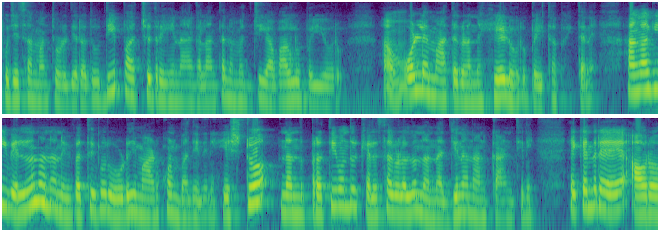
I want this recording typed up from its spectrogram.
ಪೂಜೆ ಸಾಮಾನು ತೊಳೆದಿರೋದು. ದೀಪ ಹಚ್ಚಿದ್ರೆ ಏನಾಗಲ್ಲ ಅಂತ ನಮ್ಮ ಅಜ್ಜಿ ಯಾವಾಗಲೂ ಬೈಯೋರು. ಒಳ್ಳೆ ಮಾತುಗಳನ್ನು ಹೇಳೋರು ಬೈತಾ ಬೈತಾನೆ. ಹಾಗಾಗಿ ಇವೆಲ್ಲ ನಾನು ಇವತ್ತಿಗೂ ರೂಢಿ ಮಾಡ್ಕೊಂಡು ಬಂದಿದ್ದೀನಿ. ಎಷ್ಟೋ ನನ್ನ ಪ್ರತಿಯೊಂದು ಕೆಲಸಗಳಲ್ಲೂ ನನ್ನ ಅಜ್ಜಿನ ನಾನು ಕಾಣ್ತೀನಿ. ಯಾಕೆಂದರೆ ಅವರು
